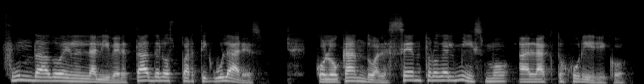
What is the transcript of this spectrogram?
fundado en la libertad de los particulares, colocando al centro del mismo al acto jurídico,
